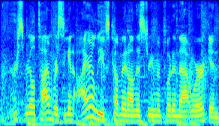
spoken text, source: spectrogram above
first real time we're seeing Iron Leaves come in on this stream and put in that work. And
